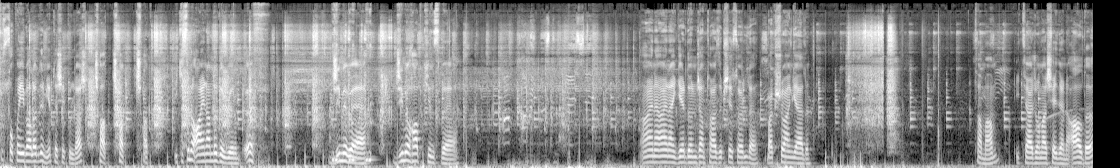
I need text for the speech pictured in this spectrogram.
Şu sopayı bir alabilir miyim? Teşekkürler. Çat çat çat. İkisini aynı anda dövüyorum. Öf. Jimmy be. Jimmy Hopkins be. Aynen aynen geri döneceğim tarzı bir şey söyle de. Bak şu an geldi. Tamam. İhtiyacı olan şeylerini aldı.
